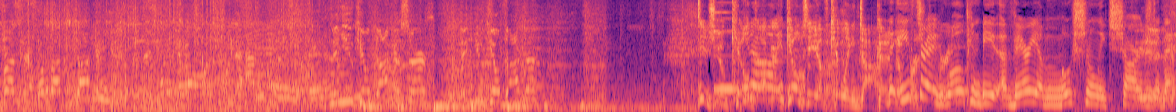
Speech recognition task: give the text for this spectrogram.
President, what about the DACA? Did they warn you about what's going to happen? Didn't you kill DACA, sir? Didn't you kill DACA? Did you kill You know, DACA? it's- Guilty of killing DACA The the Easter first egg degree. roll can be a very emotionally charged event.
